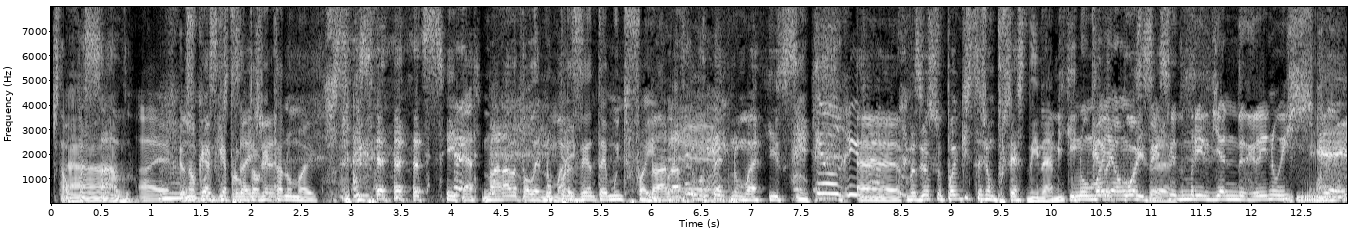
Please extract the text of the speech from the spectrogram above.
Está o Ah. passado. Ah, é? Eu Não suponho quer sequer isto perguntar o que é que está no meio. sim, acho- não há nada para ler no O meio. presente é muito feio. Não há nada para ler no meio, sim. É horrível. Ah, mas eu suponho que isto seja um processo dinâmico e No que cada meio é uma coisa. espécie de meridiano negrino isto. É,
